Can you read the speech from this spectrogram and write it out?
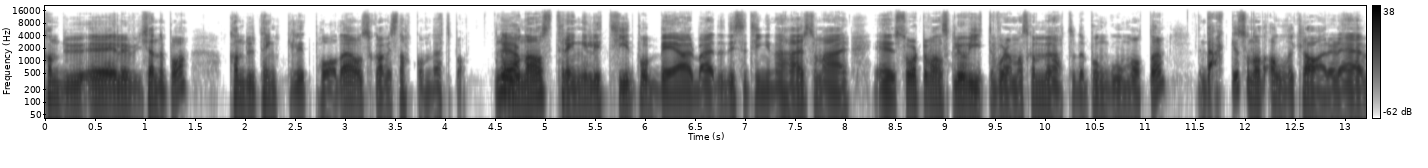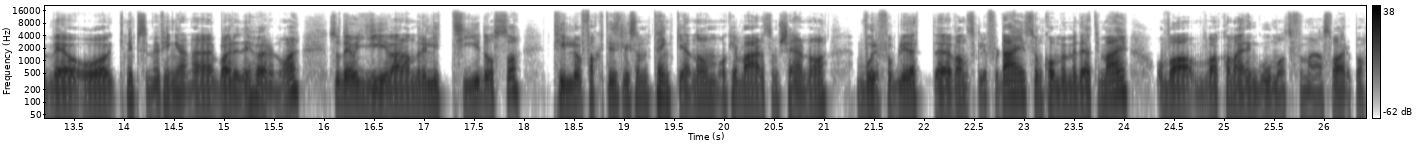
Kan du, eh, eller kjenne på kan du tenke litt på det, og så kan vi snakke om det etterpå. Noen ja. av oss trenger litt tid på å bearbeide disse tingene her, som er eh, sårt og vanskelig å vite hvordan man skal møte det på en god måte. Det er ikke sånn at alle klarer det ved å knipse med fingrene bare de hører noe. Så det å gi hverandre litt tid også til å faktisk liksom tenke gjennom ok, hva er det som skjer nå, hvorfor blir dette vanskelig for deg som kommer med det til meg, og hva, hva kan være en god måte for meg å svare på.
